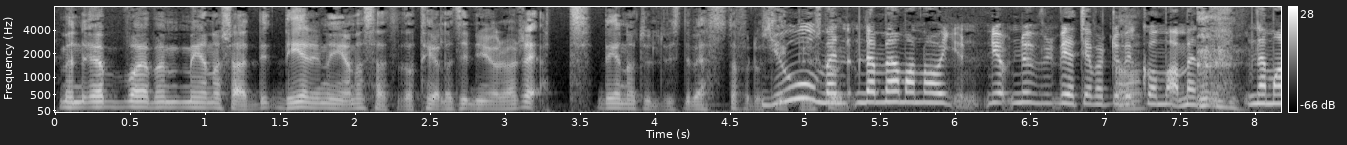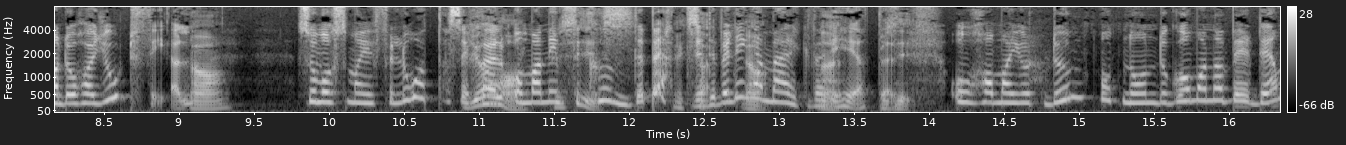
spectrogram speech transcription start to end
Men jag, vad jag menar så här, det, det är det ena sättet att hela tiden göra rätt. Det är naturligtvis det bästa för då Jo, men när man har, nu vet jag vart du Ja. vill komma, men när man då har gjort fel Ja. Så måste man ju förlåta sig Ja, själv om man inte precis. kunde bättre. Exakt. Det är väl inga Ja. märkvärdigheter. Nej, och har man gjort dumt mot någon, då går man och ber den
